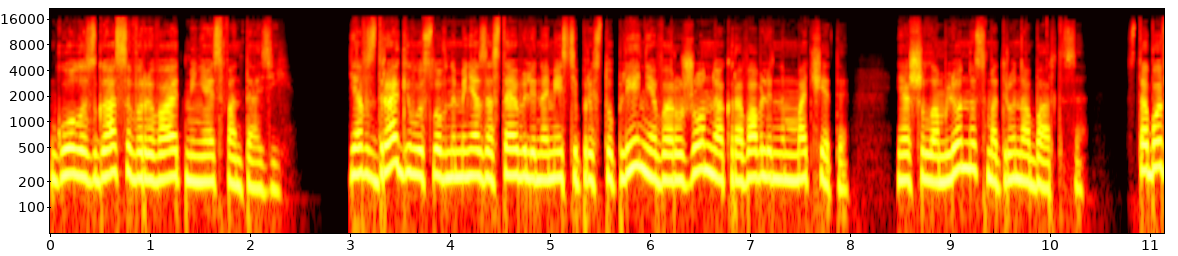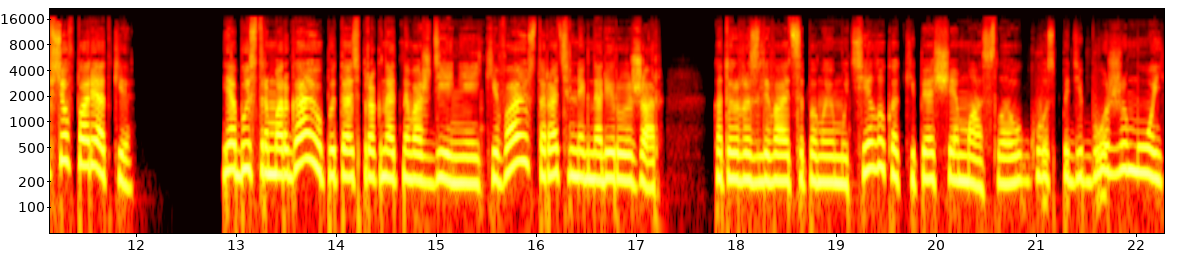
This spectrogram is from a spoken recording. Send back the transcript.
Голос Гаса вырывает меня из фантазий. Я вздрагиваю, словно меня заставили на месте преступления, вооруженную окровавленным мачете. Я ошеломленно смотрю на Бартеса. «С тобой все в порядке?» Я быстро моргаю, пытаясь прогнать наваждение, и киваю, старательно игнорируя жар, который разливается по моему телу, как кипящее масло. О, Господи, Боже мой!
